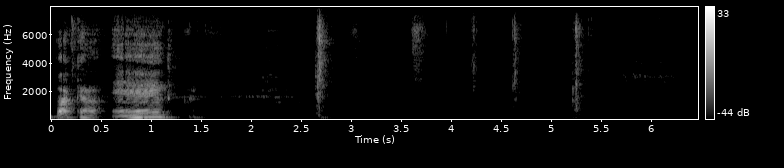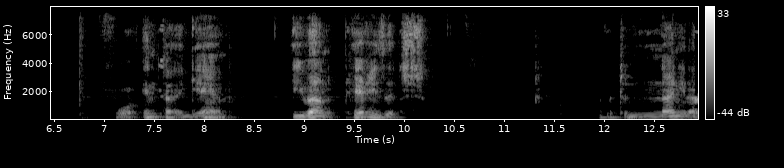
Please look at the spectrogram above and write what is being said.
Bacca, and for Inter again, Ivan Perisic. Number to 99.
